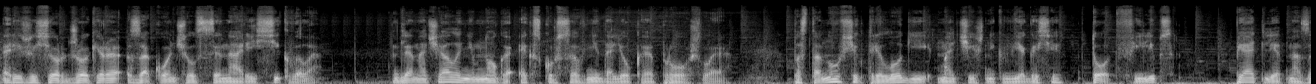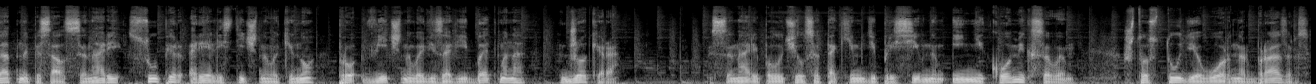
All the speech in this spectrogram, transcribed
Режиссер Джокера закончил сценарий сиквела. Для начала немного экскурса в недалекое прошлое. Постановщик трилогии «Мальчишник в Вегасе» Тодд Филлипс пять лет назад написал сценарий суперреалистичного кино про вечного визави Бэтмена Джокера. Сценарий получился таким депрессивным и не комиксовым, что студия Warner Bros.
